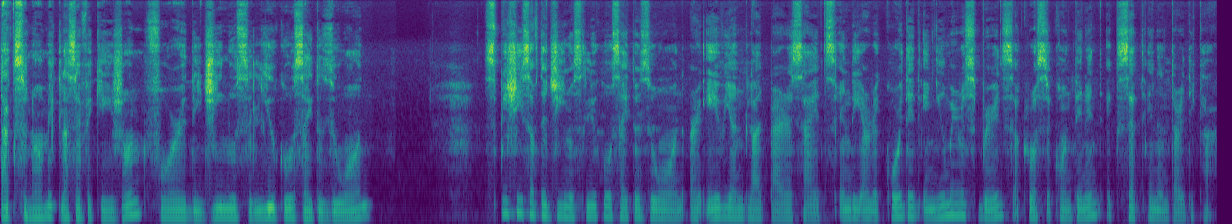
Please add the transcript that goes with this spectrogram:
Taxonomic classification for the genus Leucocytozoon. Species of the genus Leucocytozoon are avian blood parasites and they are recorded in numerous birds across the continent except in Antarctica.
